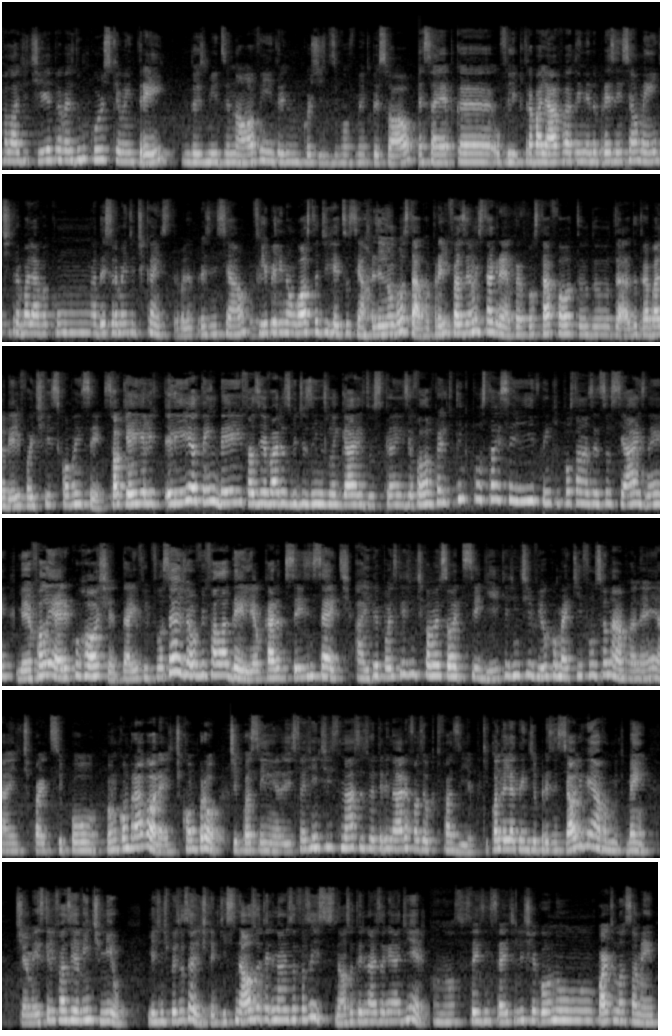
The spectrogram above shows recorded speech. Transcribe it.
falar de ti através de um curso que eu entrei em 2019, entrei num curso de desenvolvimento pessoal. Nessa época, o Felipe trabalhava atendendo presencialmente, trabalhava com adestramento de cães, trabalhando presencial. O Felipe ele não gosta de rede social, mas ele não gostava. Para ele fazer um Instagram, para postar foto do, do trabalho dele, foi difícil convencer. Só que aí ele, ele ia atender e fazia vários videozinhos legais dos cães. Eu falava para ele: tu tem que postar isso aí, tem que postar nas redes sociais, né? E aí eu falei: Érico Rocha. Daí o Felipe falou assim: ah, já ouvi falar dele, é o cara do 6 em 7. Aí depois que a gente começou a te seguir, que a gente viu como é que funcionava, né? A gente participou, vamos comprar agora, a gente comprou. Tipo assim, se a gente ensinasse os veterinários a fazer o que tu fazia, porque quando ele atendia presencial, ele ganhava muito bem. Tinha mês que ele fazia 20 mil. E a gente pensou assim, a gente tem que ensinar os veterinários a fazer isso, ensinar os veterinários a ganhar dinheiro. O nosso 6 em 7, ele chegou no quarto lançamento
